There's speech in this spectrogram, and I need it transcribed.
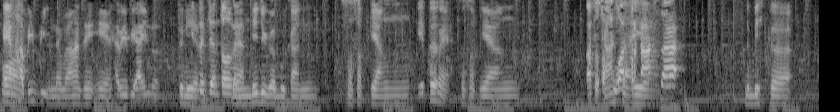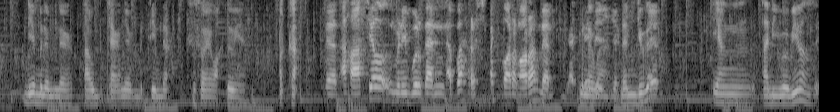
Kayak Oh, Habibie, bener banget sih iya. Habibie Ainun. itu dia. Itu gentle dan dia juga bukan sosok yang Itu. apa ya? Sosok yang Kan sosok perkasa, kuat iya. perkasa. lebih ke dia benar-benar tahu caranya bertindak sesuai waktunya. Peka dan hasil menimbulkan apa respect ke orang-orang dan ya, banget. jadi- Dan juga- dia- yang tadi gue bilang sih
